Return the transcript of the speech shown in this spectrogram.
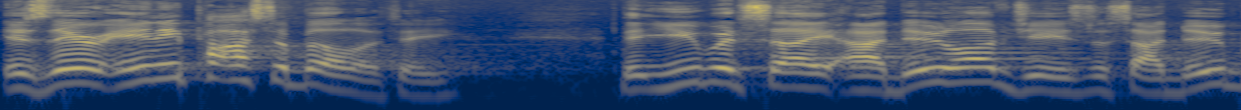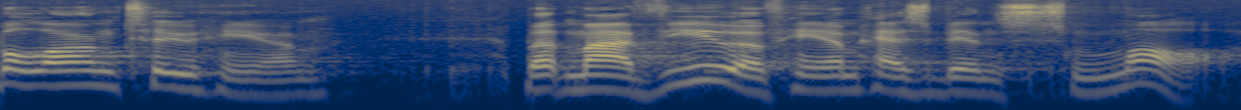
is there any possibility that you would say, I do love Jesus, I do belong to him, but my view of him has been small?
